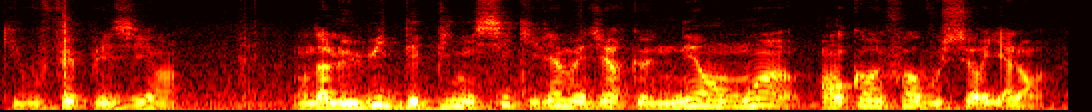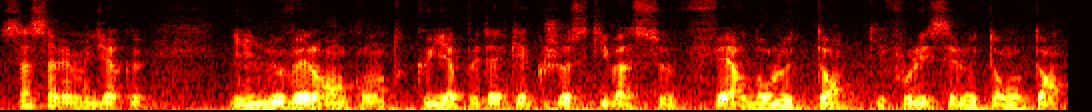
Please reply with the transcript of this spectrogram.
Qui vous fait plaisir. Hein. On a le 8 d'épines ici qui vient me dire que néanmoins, encore une fois, vous seriez. Alors, ça, ça vient me dire qu'il y a une nouvelle rencontre, qu'il y a peut-être quelque chose qui va se faire dans le temps, qu'il faut laisser le temps au temps,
